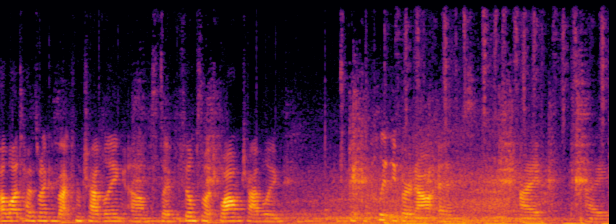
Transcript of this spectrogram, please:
a lot of times when I come back from traveling. Um, since I film so much while I'm traveling, I completely burn out and I, I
